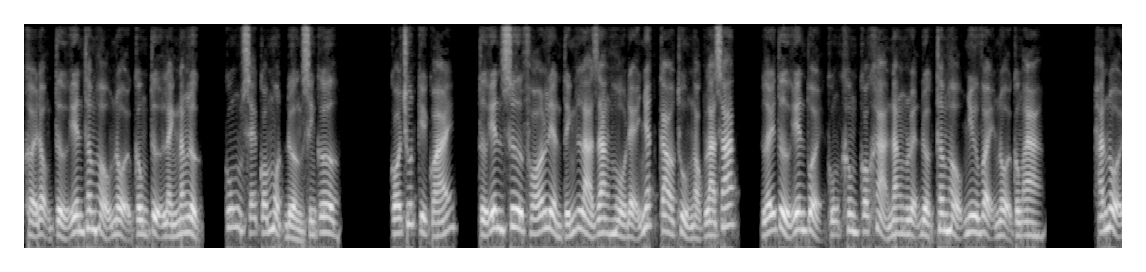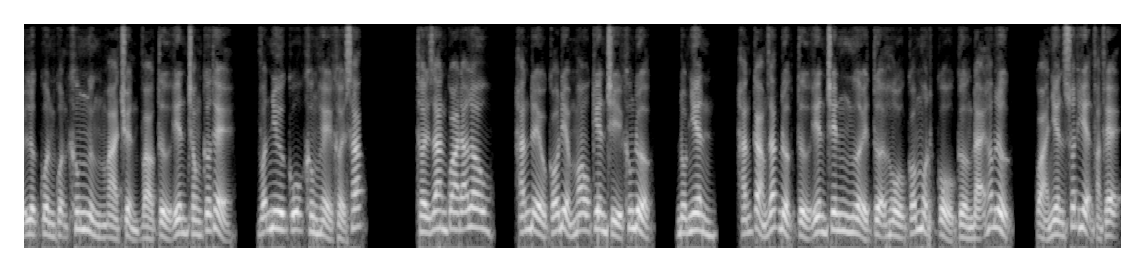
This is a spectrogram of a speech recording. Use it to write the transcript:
khởi động tử yên thâm hậu nội công tự lành năng lực, cũng sẽ có một đường sinh cơ. Có chút kỳ quái, tử yên sư phó liền tính là giang hồ đệ nhất cao thủ Ngọc La Sát, lấy tử yên tuổi cũng không có khả năng luyện được thâm hậu như vậy nội công A. Hắn nội lực quần quận không ngừng mà chuyển vào tử yên trong cơ thể, vẫn như cũ không hề khởi sắc. Thời gian qua đã lâu, hắn đều có điểm mau kiên trì không được, đột nhiên, hắn cảm giác được tử yên trên người tựa hồ có một cổ cường đại hấp lực, quả nhiên xuất hiện phản vệ.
